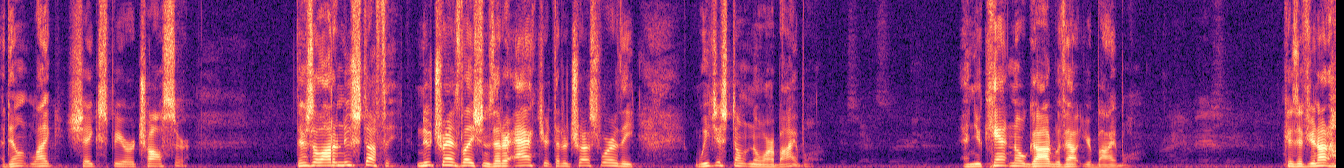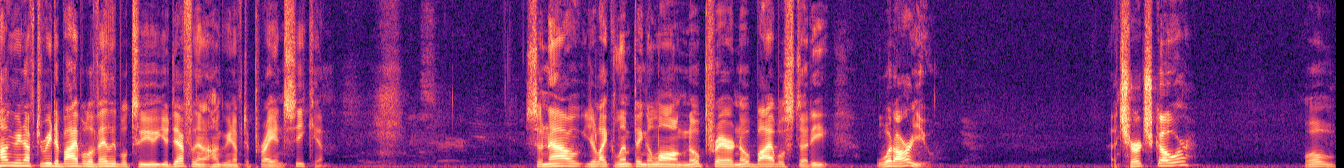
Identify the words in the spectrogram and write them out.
I don't like Shakespeare or Chaucer. There's a lot of new stuff, new translations that are accurate, that are trustworthy. We just don't know our Bible. And you can't know God without your Bible. Because if you're not hungry enough to read a Bible available to you, you're definitely not hungry enough to pray and seek Him. So now you're like limping along, no prayer, no Bible study. What are you? A churchgoer? Well,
